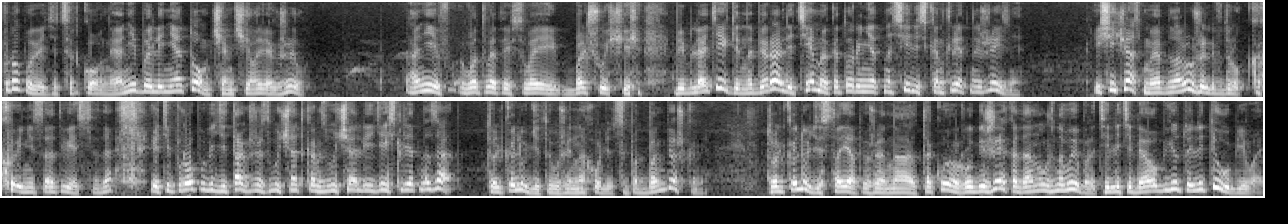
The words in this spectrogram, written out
проповеди церковные, они были не о том, чем человек жил. Они вот в этой своей большущей библиотеке набирали темы, которые не относились к конкретной жизни. И сейчас мы обнаружили вдруг какое несоответствие. Да? Эти проповеди так же звучат, как звучали и 10 лет назад. Только люди-то уже находятся под бомбежками. Только люди стоят уже на таком рубеже, когда нужно выбрать, или тебя убьют, или ты убивай.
